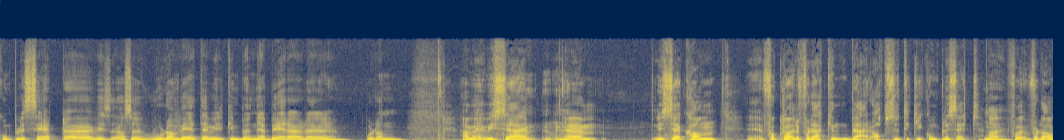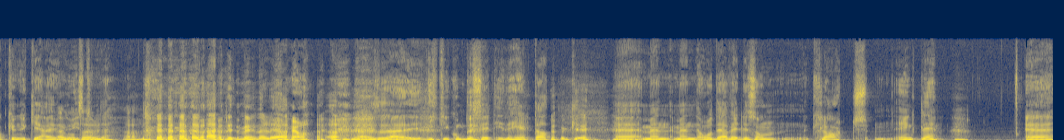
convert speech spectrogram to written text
komplisert. altså, hvordan vet jeg hvilken bønn jeg ber? Er det, hvordan Ja, men hvis jeg, eh, hvis jeg kan eh, forklare, for det er, ikke, det er absolutt ikke komplisert. For, for da kunne ikke jeg er undervist om det. Ja. du mener det, ja? Ja, altså, det er ikke komplisert i det hele tatt. Ok. Eh, men, men, og det er veldig sånn klart, egentlig. Eh,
